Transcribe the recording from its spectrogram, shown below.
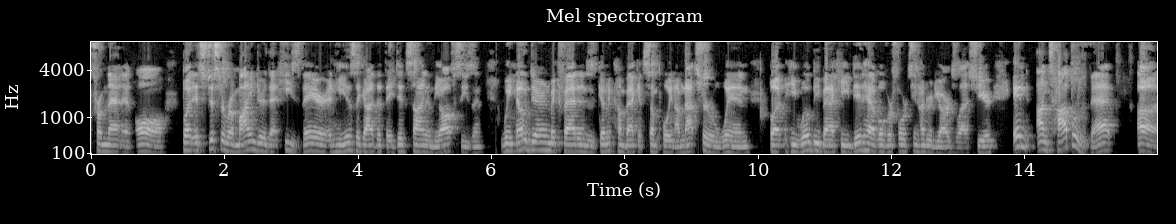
from that at all. But it's just a reminder that he's there, and he is a guy that they did sign in the offseason. We know Darren McFadden is going to come back at some point. I'm not sure when, but he will be back. He did have over 1,400 yards last year, and on top of that. Uh,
